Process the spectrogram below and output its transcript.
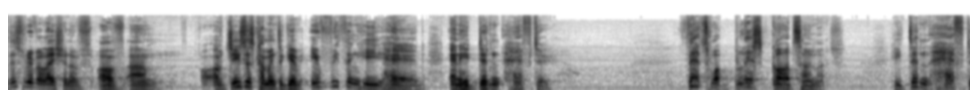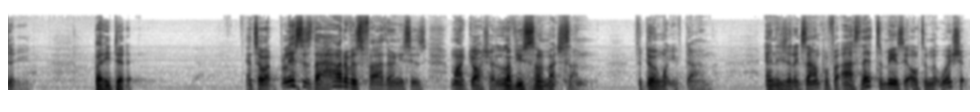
this revelation of, of, um, of Jesus coming to give everything he had and he didn't have to. That's what blessed God so much. He didn't have to, but he did it. And so it blesses the heart of his father, and he says, My gosh, I love you so much, son, for doing what you've done. And he's an example for us. That to me is the ultimate worship.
